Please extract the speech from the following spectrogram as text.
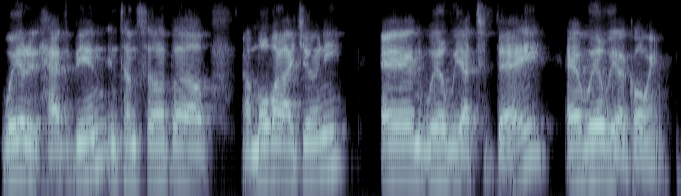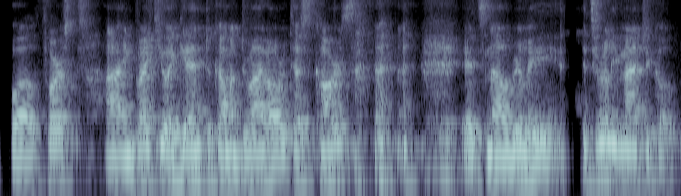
where it had been in terms of uh, a Mobileye journey and where we are today and where we are going. Well, first, I invite you again to come and drive our test cars. it's now really, it's really magical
